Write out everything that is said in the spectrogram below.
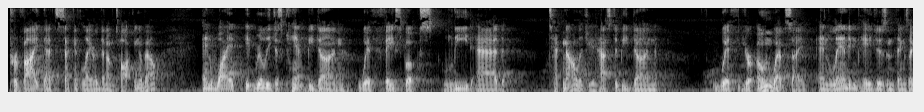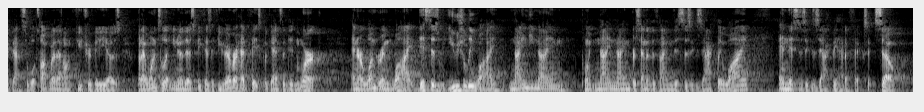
provide that second layer that I'm talking about, and why it, it really just can't be done with Facebook's lead ad technology. It has to be done with your own website and landing pages and things like that. So we'll talk about that on future videos. But I wanted to let you know this because if you've ever had Facebook ads that didn't work and are wondering why, this is usually why 99.99% of the time, this is exactly why. And this is exactly how to fix it. So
